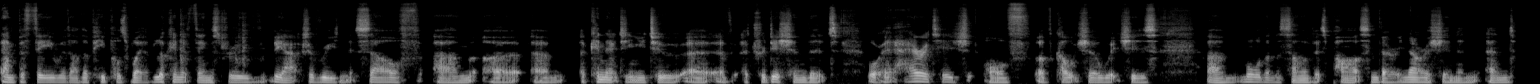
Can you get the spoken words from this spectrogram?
empathy with other people's way of looking at things through the act of reading itself, um, uh, um, uh, connecting you to a, a, a, tradition that or a heritage of of culture which is um, more than the sum of its parts and very nourishing and and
